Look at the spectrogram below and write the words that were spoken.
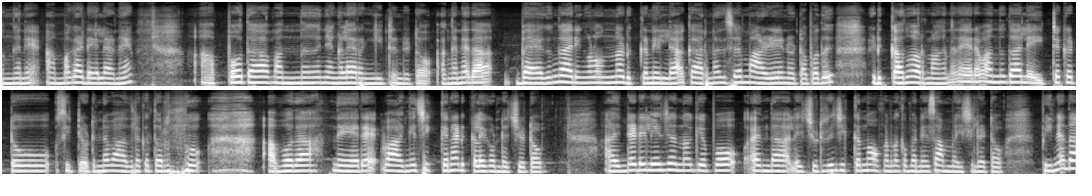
അങ്ങനെ അമ്മ കടയിലാണേ. അപ്പോൾ ഇതാ വന്ന് ഞങ്ങൾ ഇറങ്ങിയിട്ടുണ്ട് കേട്ടോ അങ്ങനെ ഇതാ ബാഗും കാര്യങ്ങളൊന്നും എടുക്കണില്ല. കാരണം എന്താ വെച്ചാൽ മഴയാണ് കേട്ടോ അപ്പോൾ അത് എടുക്കാമെന്ന് പറഞ്ഞു. അങ്ങനെ നേരെ വന്നതാ ലൈറ്റൊക്കെ ഇട്ടു സിറ്റ് ഔട്ടിന്റെ വാതിലൊക്കെ തുറന്നു. അപ്പോൾ അതാ നേരെ വാങ്ങിയ ചിക്കൻ അടുക്കളയിൽ കൊണ്ടുവച്ചു കേട്ടോ അതിന്റെ ഇടയിൽ ഞാൻ ചെന്ന് നോക്കിയപ്പോൾ എന്താ ലച്ചുട്ടിന് ചിക്കൻ നോക്കണം എന്നൊക്കെ പറഞ്ഞ് സമ്മതിച്ചില്ല കേട്ടോ പിന്നെ എന്താ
